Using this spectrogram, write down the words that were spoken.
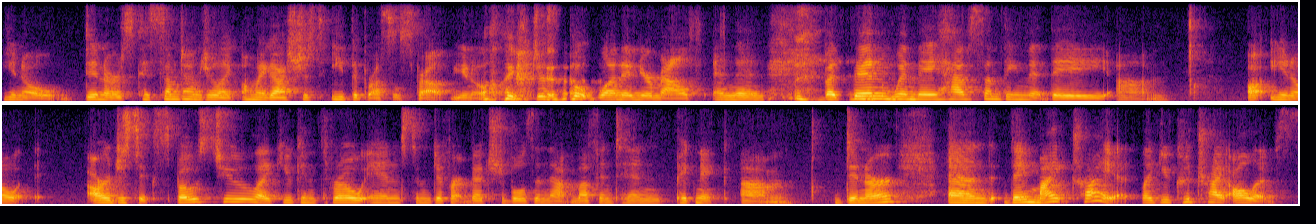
you know dinners because sometimes you're like, oh my gosh, just eat the Brussels sprout, you know, like just put one in your mouth, and then, but then when they have something that they, um, uh, you know, are just exposed to, like you can throw in some different vegetables in that muffin tin picnic um, dinner, and they might try it. Like you could try olives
